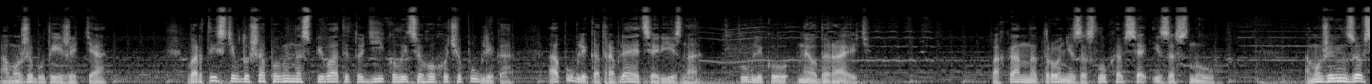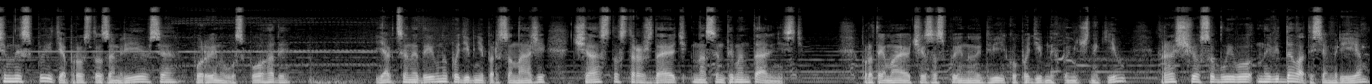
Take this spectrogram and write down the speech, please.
а може бути і життя. В артистів душа повинна співати тоді, коли цього хоче публіка, а публіка трапляється різна, публіку не обирають. Пахан на троні заслухався і заснув. А може, він зовсім не спить, а просто замріявся, поринув у спогади. Як це не дивно, подібні персонажі часто страждають на сентиментальність. Проте, маючи за спиною двійку подібних помічників, краще особливо не віддаватися мріям,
